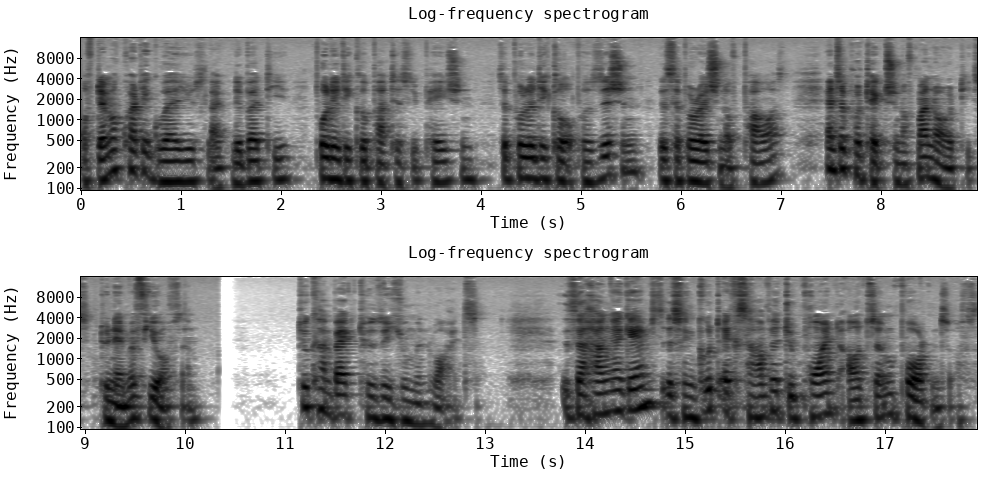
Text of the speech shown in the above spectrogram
of democratic values like liberty, political participation, the political opposition, the separation of powers, and the protection of minorities, to name a few of them. To come back to the human rights. The Hunger Games is a good example to point out the importance of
